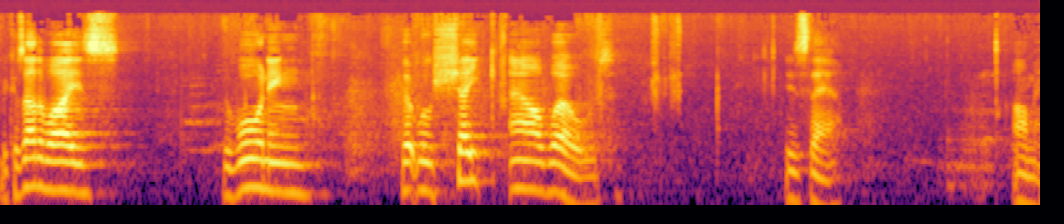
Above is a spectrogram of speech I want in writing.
Because otherwise, the warning that will shake our world is there. Amen.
